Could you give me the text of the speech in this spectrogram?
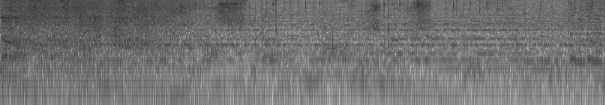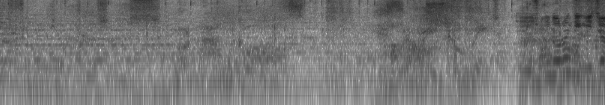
끕니다 이 정도는 이기죠.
